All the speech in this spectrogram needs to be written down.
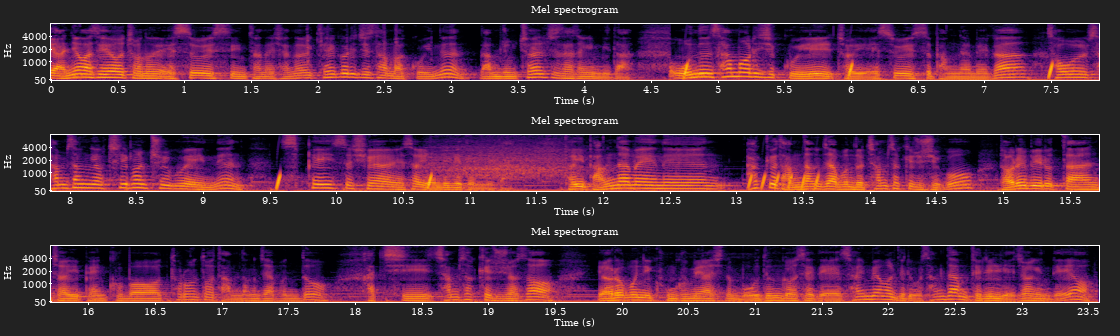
네, 안녕하세요. 저는 SOS 인터내셔널 캘거리 지사 맡고 있는 남중철 지사장입니다. 오는 3월 29일 저희 SOS 박람회가 서울 삼성역 7번 출구에 있는 스페이스 쉐어에서 열리게 됩니다. 저희 박람회는 학교 담당자분들 참석해 주시고 저를 비롯한 저희 밴쿠버, 토론토 담당자분도 같이 참석해 주셔서 여러분이 궁금해 하시는 모든 것에 대해 설명을 드리고 상담 드릴 예정인데요.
